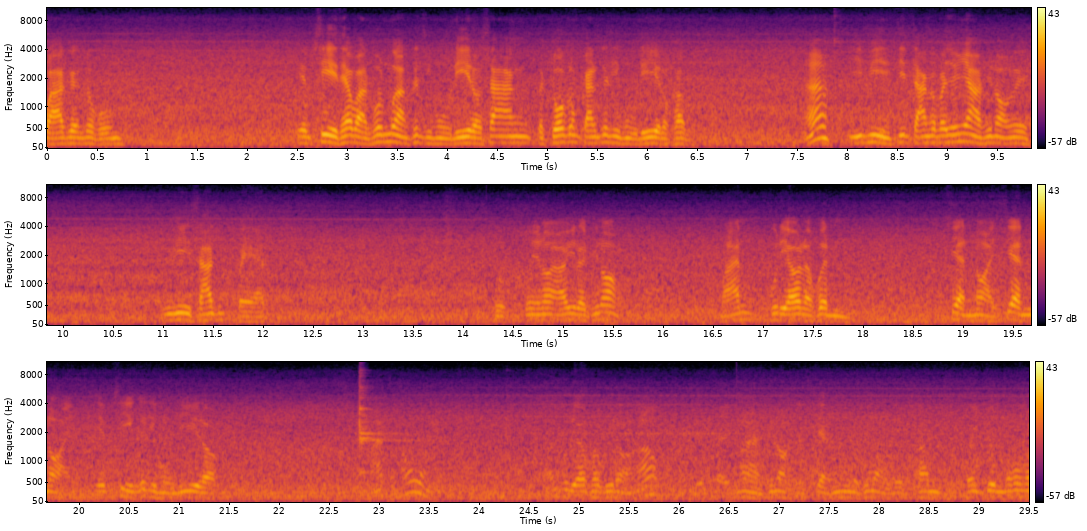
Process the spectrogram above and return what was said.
ปลาคือกันกับผม เอฟซีแถวบ้านพ้นเมืองคือสิหูดีเราสร้างกระจกร่วมกันคือสิหูดีหรอกครับฮะอีพีติดตามกันไปยาวๆพี่น้องเลยทีวีสามสิบแปดตัวน้อยเอาอยู่เลยพี่น้องหมันผู้เดียวนะเพิ่นเสี้ยนหน่อยเสี้ยนหน่อยเอฟซีก็จะหูดีหรอกหมันเอ้าหมันผู้เดียวพอพี่น้องเอ้ามาพี่น้องแจกมือพี่น้องเลยทำไปจุนเพราะไป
